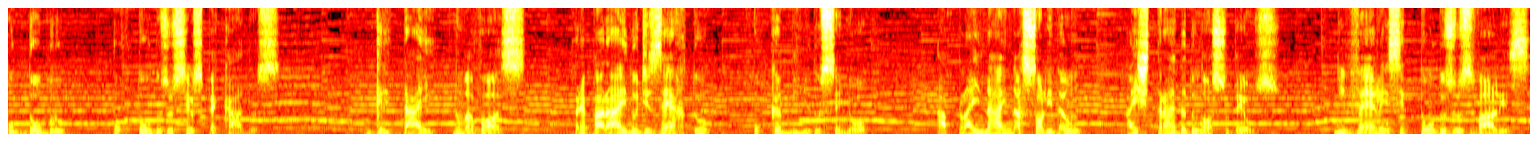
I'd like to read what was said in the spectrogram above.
o dobro por todos os seus pecados. Gritai numa voz, preparai no deserto o caminho do Senhor, aplainai na solidão a estrada do nosso Deus. Nivelem-se todos os vales,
